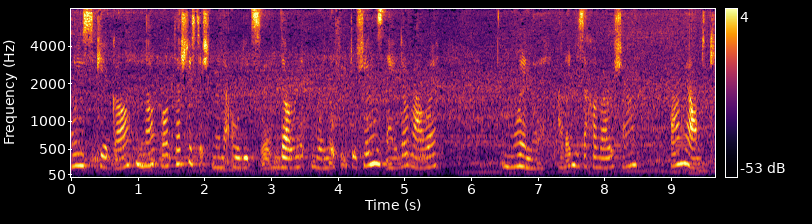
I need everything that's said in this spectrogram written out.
młyńskiego, no bo też jesteśmy na ulicy Dolnych Młynów i tu się znajdowały młyny, ale nie zachowały się pamiątki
